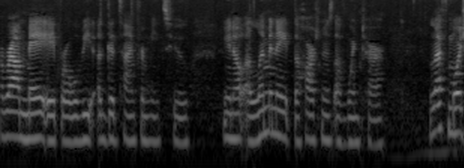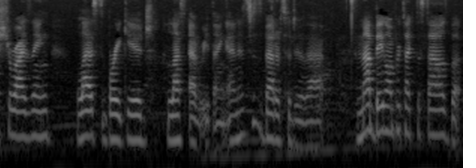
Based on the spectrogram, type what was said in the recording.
around May, April will be a good time for me to, you know, eliminate the harshness of winter. Less moisturizing, less breakage, less everything. And it's just better to do that. I'm not big on protective styles, but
